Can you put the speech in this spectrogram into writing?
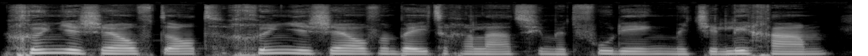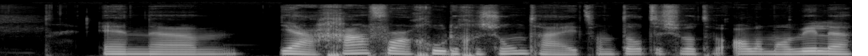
gun jezelf dat, gun jezelf een betere relatie met voeding, met je lichaam. En um, ja, ga voor een goede gezondheid, want dat is wat we allemaal willen.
